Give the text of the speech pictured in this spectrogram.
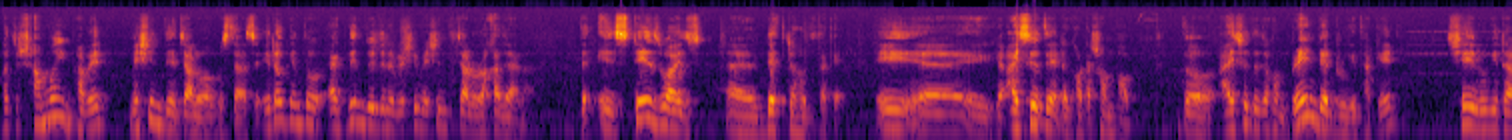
হয়তো সাময়িকভাবে মেশিন দিয়ে চালু অবস্থায় আছে। এটাও কিন্তু একদিন, দুই দিনের বেশি মেশিন চালু রাখা যায় না। তো এই স্টেজ ওয়াইজ ডেথটা হতে থাকে। এই আইসিইউতে এটা ঘটা সম্ভব। তো আইসিইউতে যখন ব্রেন ডেড রুগী থাকে, সেই রুগীটা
